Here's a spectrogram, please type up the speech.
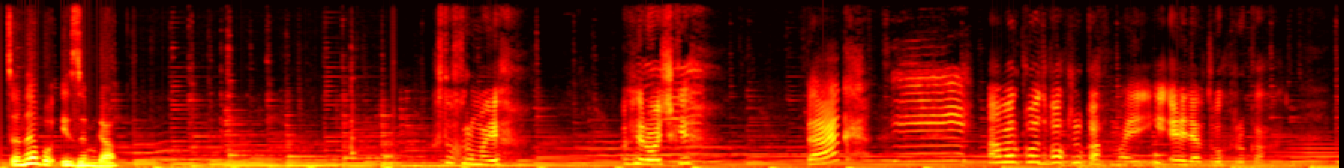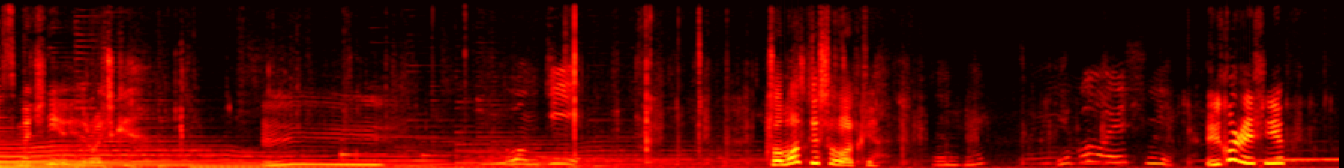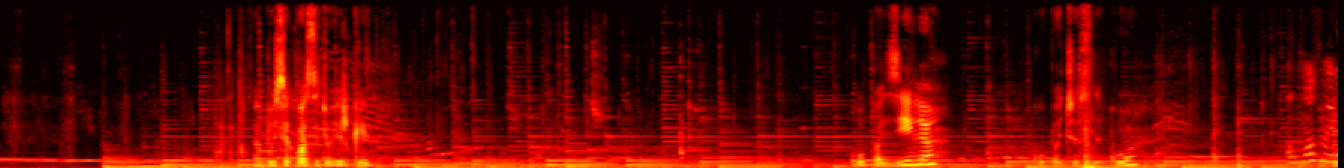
Це небо і земля. Хто хрумає? Огірочки. Так? А Марко в двох руках має і Еля в двох руках. Смачні огірочки. М, Ломки. І корисні. Бабуся квасить огірки. Купа зілля, купа чеснику.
